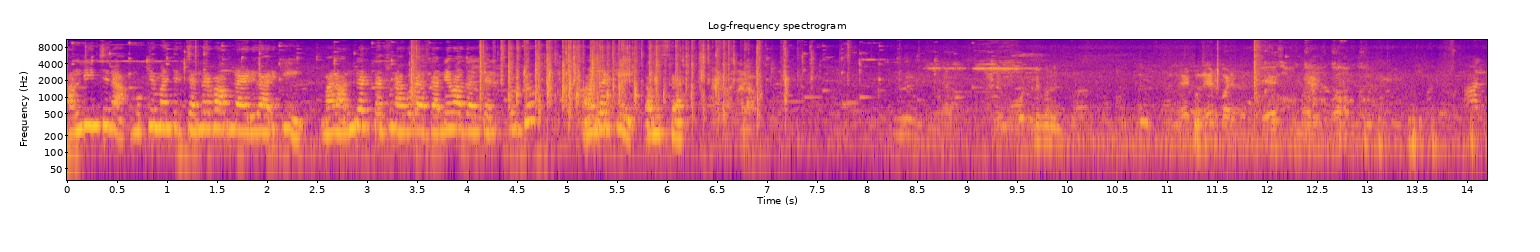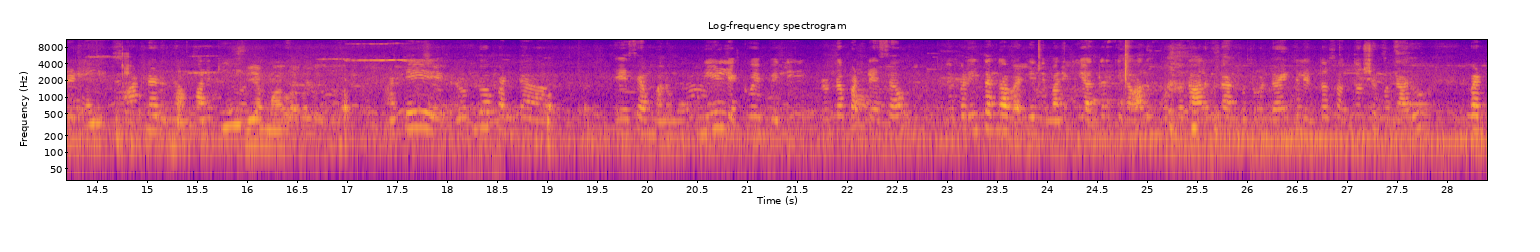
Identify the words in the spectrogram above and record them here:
అందించిన ముఖ్యమంత్రి చంద్రబాబు నాయుడు గారికి మన అందరి తరఫున కూడా ధన్యవాదాలు తెలుపుకుంటూ అందరికీ నమస్కారం. ఆల్రెడీ మాట్లాడున్నాం మనకి. అంటే రెండో పంట వేసాం మనము. నీళ్ళు ఎక్కువైపోయింది. రెండో పంట వేసాం. విపరీతంగా పడింది మనకి. అందరికి నాలుగు పూట నాలుగు నాలుగు రైతులు ఎంతో సంతోషంగా ఉన్నారు. బట్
